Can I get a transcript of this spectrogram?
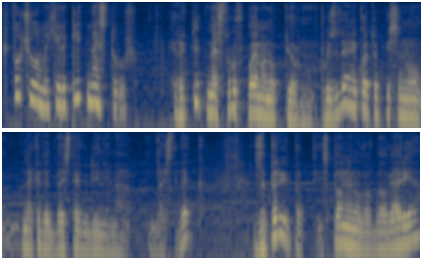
какво чуваме? Хераклит Несторов. Хераклит Несторов поема ноктюрно. Произведение, което е писано някъде 20-те години на 20 век. За първи път изпълнено в България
